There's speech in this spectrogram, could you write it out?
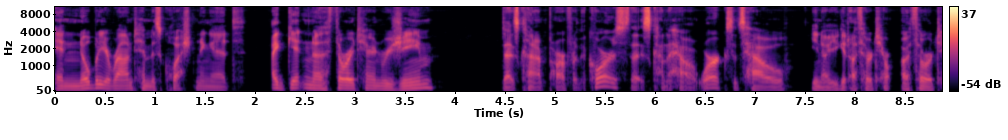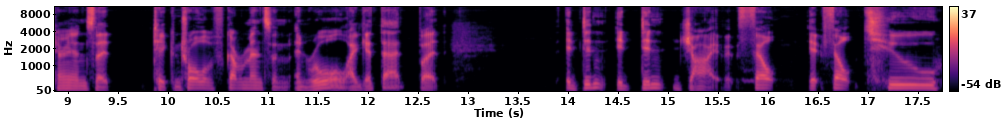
and nobody around him is questioning it. I get an authoritarian regime. That's kind of par for the course. That's kind of how it works. It's how, you know, you get author- authoritarians that take control of governments and, and rule. I get that, but it didn't it didn't jive. It felt it felt too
